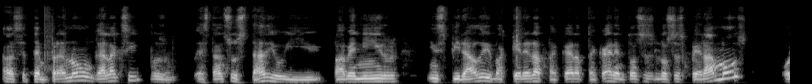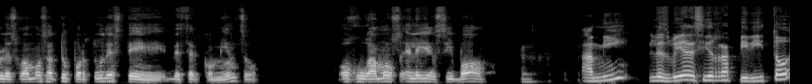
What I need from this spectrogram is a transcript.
hace temprano, Galaxy pues está en su estadio y va a venir inspirado y va a querer atacar, atacar. Entonces, ¿los esperamos o les jugamos a tú por tú desde, desde el comienzo? ¿O jugamos LAFC Ball? A mí les voy a decir rapidito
